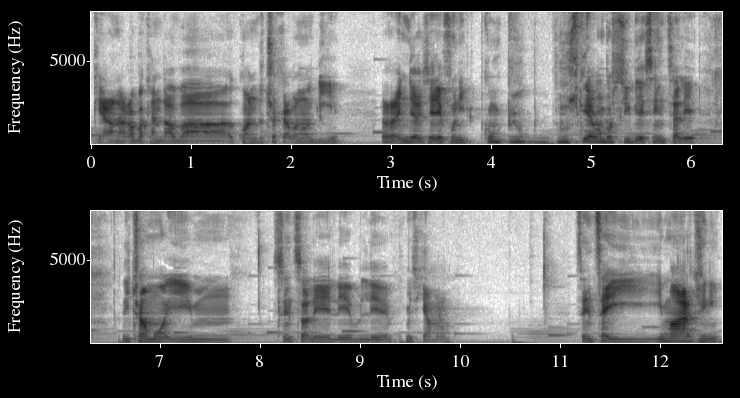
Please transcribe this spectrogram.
che era una roba che andava quando cercavano di rendere i telefoni con più, più schermo possibile senza le, diciamo, i, senza le, le, le come si chiamano? Senza i, i margini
